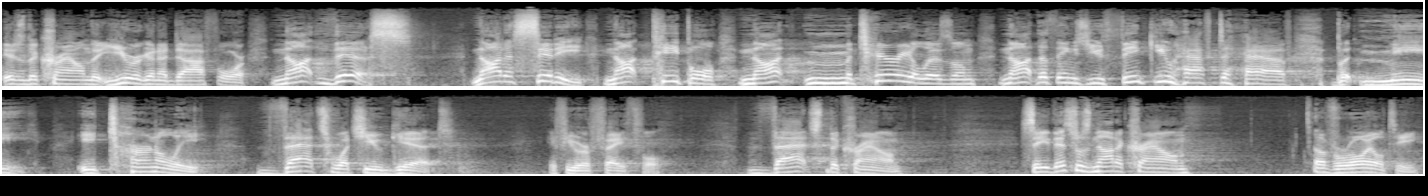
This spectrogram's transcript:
is the crown that you are going to die for. Not this. Not a city, not people, not materialism, not the things you think you have to have, but me eternally. That's what you get if you are faithful. That's the crown. See, this was not a crown of royalty.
